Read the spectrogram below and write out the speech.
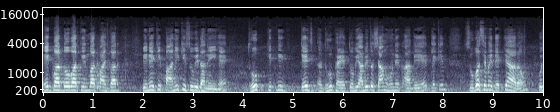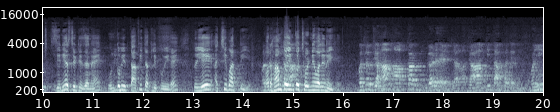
एक बार दो बार तीन बार पाँच बार पीने की पानी की सुविधा नहीं है। धूप कितनी तेज धूप है तो भी अभी तो शाम होने आ गई है लेकिन सुबह से मैं देखते आ रहा हूँ कुछ सीनियर सिटीजन हैं उनको भी काफ़ी तकलीफ़ हुई है तो ये अच्छी बात नहीं है। और हम तो इनको छोड़ने वाले नहीं हैं। मतलब जहाँ आपका गढ़ है जहाँ आपकी ताकत है वहीं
